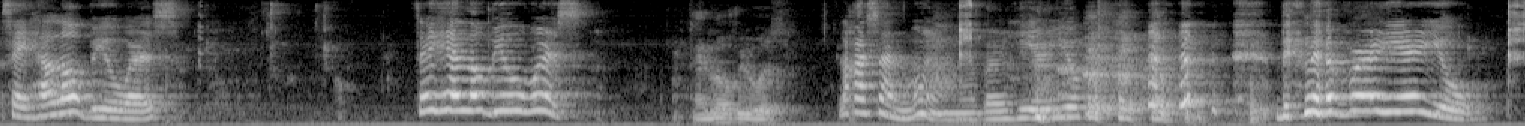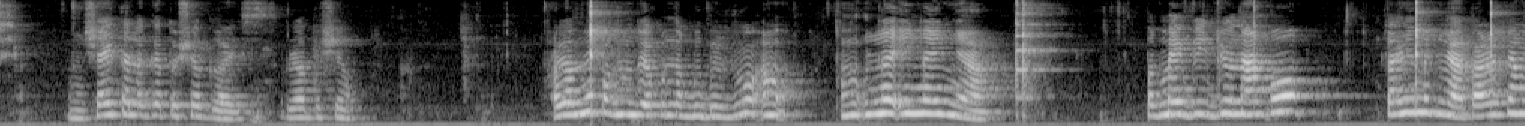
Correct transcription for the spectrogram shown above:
Say hello, viewers. Say hello, viewers. Hello viewers. Lakasan mo. eh. Never hear you. They never hear you. Shy talaga to siya, guys. Grabe siya. Alam niyo, pag hindi ako nagbibideo, ang, ang ingay-ingay niya. Pag may video na ako, tahimik niya. Para siyang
